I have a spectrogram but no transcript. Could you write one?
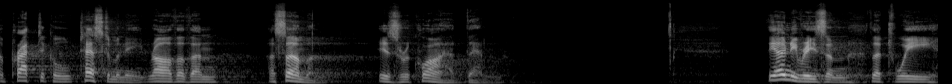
A practical testimony rather than a sermon is required then. The only reason that we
